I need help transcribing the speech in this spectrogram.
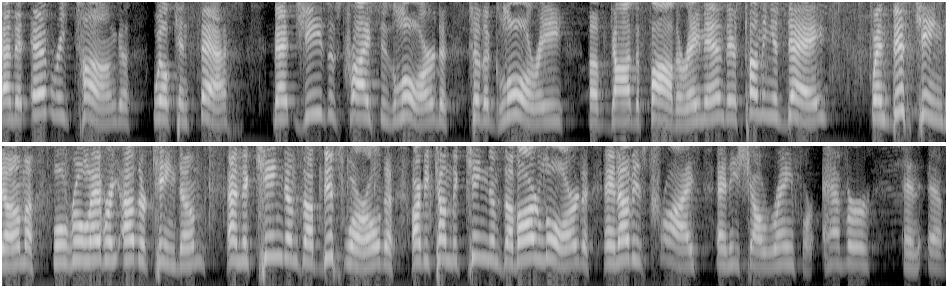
and that every tongue will confess that Jesus Christ is Lord to the glory of God the Father. Amen. There's coming a day when this kingdom will rule every other kingdom and the kingdoms of this world are become the kingdoms of our Lord and of his Christ, and he shall reign forever and ever.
